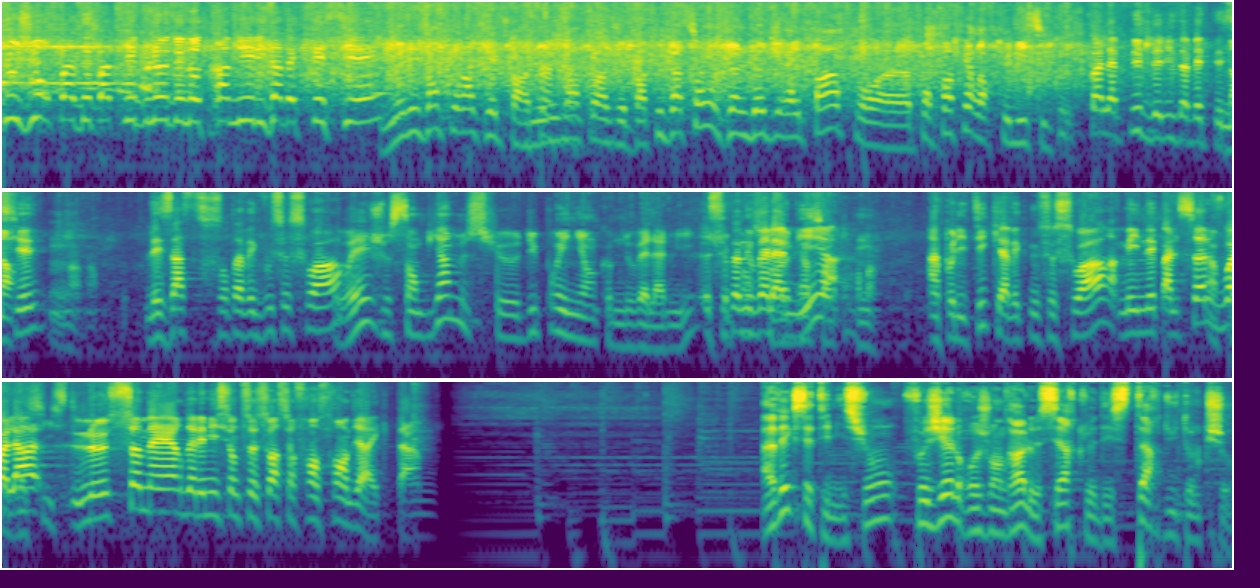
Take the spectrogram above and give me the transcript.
Toujours pas de papier bleu de notre amie Elisabeth Tessier. Ne les encouragez pas, ne les encouragez pas. De toute façon, je ne le dirai pas pour euh, pour pas faire leur publicité. Pas la pub d'Elisabeth Tessier. Non, non, non. Les astres sont avec vous ce soir? Oui, je sens bien Monsieur Dupont-Aignan comme nouvel ami. C'est un nouvel ami. Un politique qui est avec nous ce soir, mais il n'est pas le seul. Un voilà le sommaire de l'émission de ce soir sur France 3 en direct. Avec cette émission, Fogiel rejoindra le cercle des stars du talk show,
